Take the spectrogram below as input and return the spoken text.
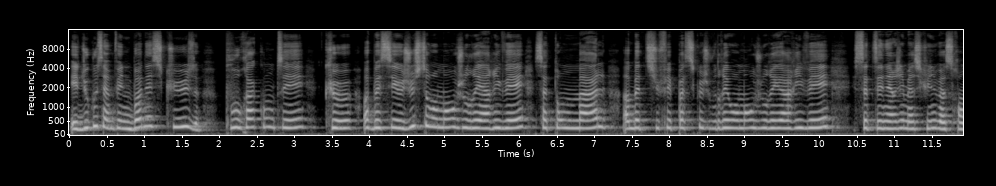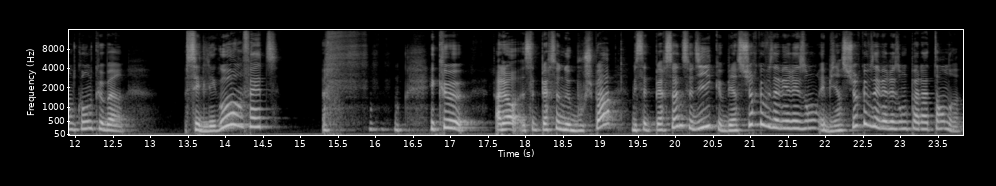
et du coup, ça me fait une bonne excuse pour raconter que oh ben c'est juste au moment où je voudrais arriver, ça tombe mal, oh ben tu fais pas ce que je voudrais au moment où je voudrais arriver. Cette énergie masculine va se rendre compte que ben c'est de l'ego en fait. et que alors, cette personne ne bouge pas, mais cette personne se dit que bien sûr que vous avez raison, et bien sûr que vous avez raison de pas l'attendre.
